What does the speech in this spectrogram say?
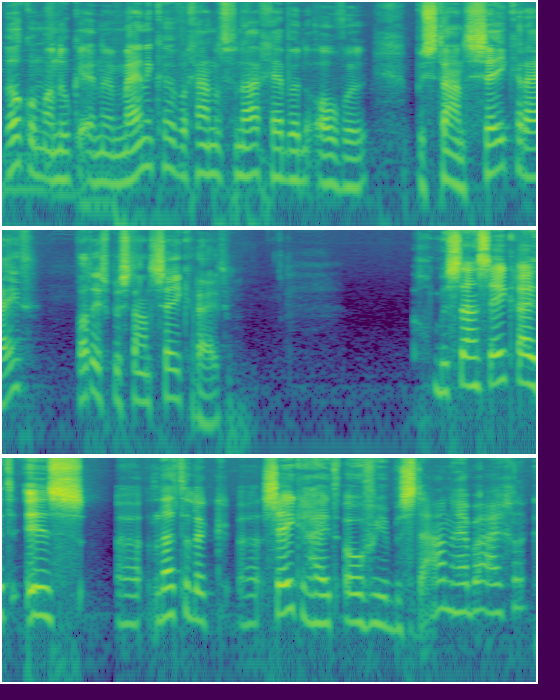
Welkom Anouk en uh, Meineke. We gaan het vandaag hebben over bestaanszekerheid. Wat is bestaanszekerheid? Bestaanszekerheid is uh, letterlijk uh, zekerheid over je bestaan hebben eigenlijk.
